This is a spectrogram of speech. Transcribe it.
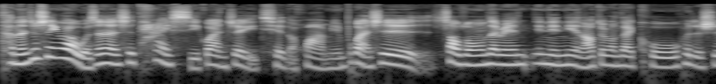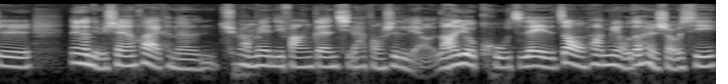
可能就是因为我真的是太习惯这一切的画面，不管是少宗那边念念念，然后对方在哭，或者是那个女生后来可能去旁边的地方跟其他同事聊，然后又哭之类的这种画面，我都很熟悉。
